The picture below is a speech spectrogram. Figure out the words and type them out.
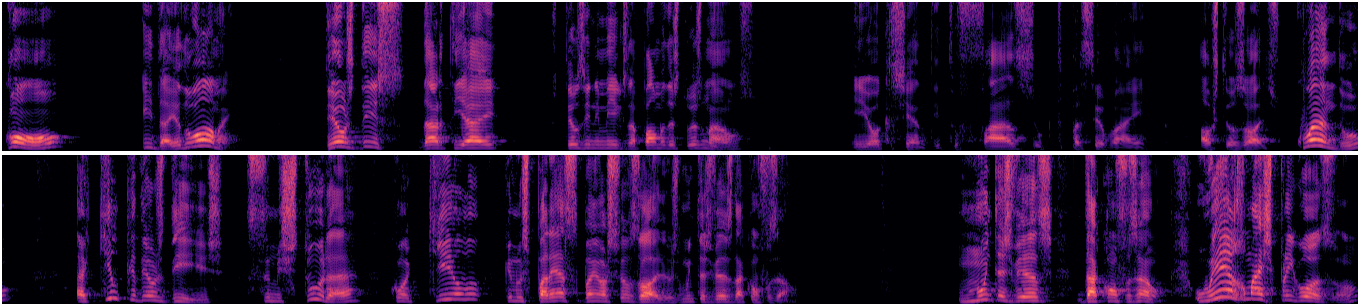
com ideia do homem. Deus disse: Dar-te-ei os teus inimigos na palma das tuas mãos, e eu acrescento: E tu fazes o que te parecer bem aos teus olhos. Quando aquilo que Deus diz se mistura com aquilo que nos parece bem aos seus olhos, muitas vezes dá confusão. Muitas vezes dá confusão. O erro mais perigoso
